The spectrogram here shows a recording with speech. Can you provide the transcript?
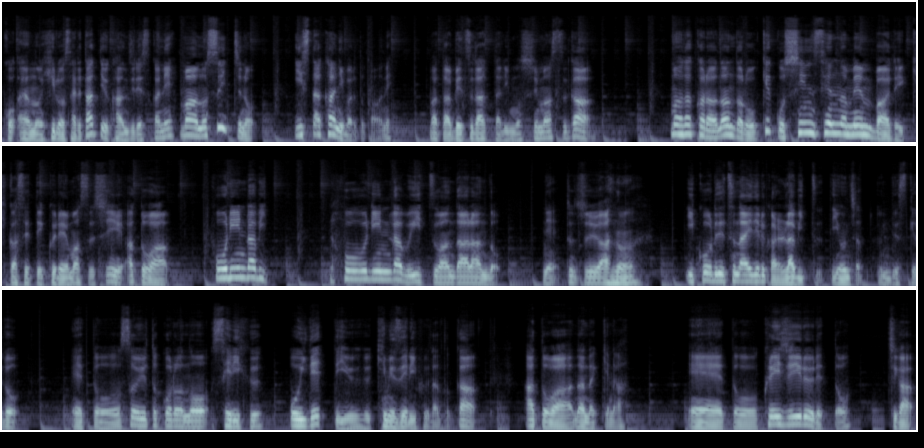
こあの披露されたっていう感じですかね。まあ、あの、スイッチの Easter Carnival とかはね、また別だったりもしますが、まあだからなんだろう、結構新鮮なメンバーで聴かせてくれますし、あとは、 Fallin' Lo、Fallin' Love it Fallin' Love It's Wonderland。ね、途中あの、イコールで繋いでるからラビッツって読んじゃうんですけど、えっと、そういうところのセリフ、おいでっていう決め台詞だとか、あとは、なんだっけな、えっと、 Crazy Roulette？違う。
